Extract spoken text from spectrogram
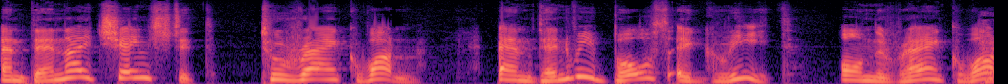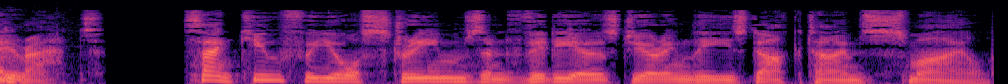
and then I changed it to rank 1, and then we both agreed on rank 1. Hey Rat. Thank you for your streams and videos during these dark times. Smile.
